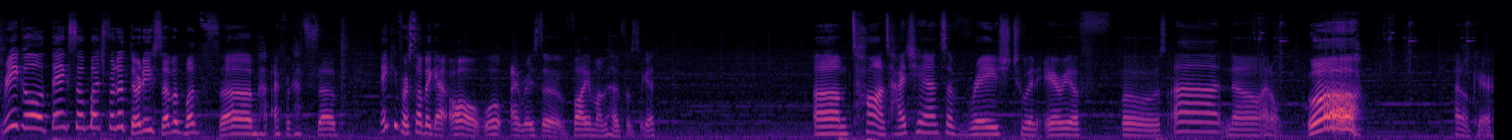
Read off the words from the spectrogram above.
Regal, thanks so much for the 37 month sub. I forgot sub. Thank you for subbing at all. Whoa, I raised the volume on the headphones again. Um, taunt. High chance of rage to an area of foes. Uh, no, I don't. Ugh! I don't care.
